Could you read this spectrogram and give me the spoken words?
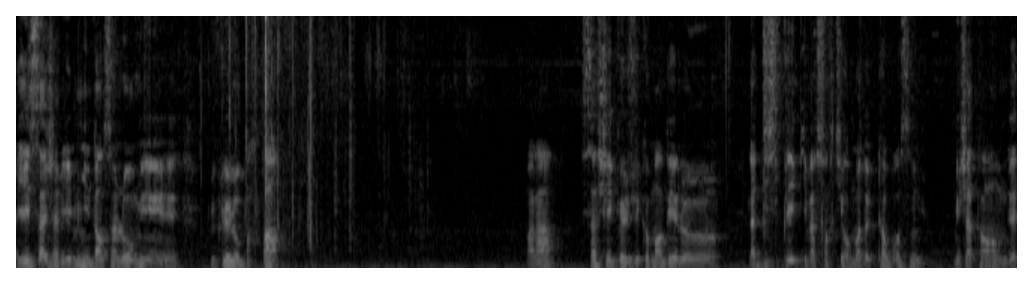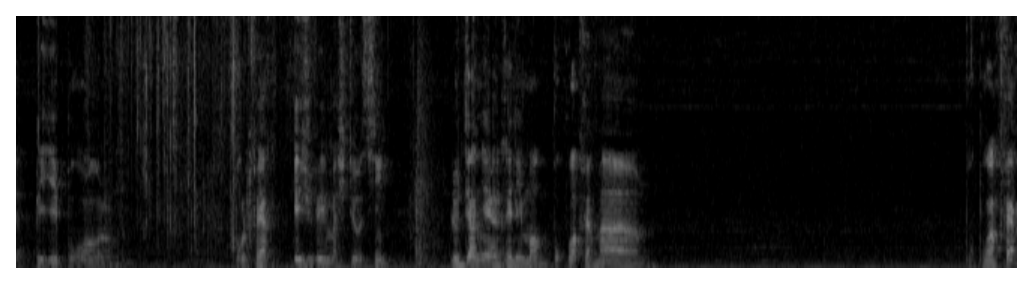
Et ça, j'avais mis dans un lot, mais vu que le lot part pas, voilà. Sachez que j'ai commandé le, la display qui va sortir au mois d'octobre aussi. Mais j'attends d'être payé pour... Euh, pour le faire et je vais m'acheter aussi le dernier élément pour pouvoir faire ma pour pouvoir faire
